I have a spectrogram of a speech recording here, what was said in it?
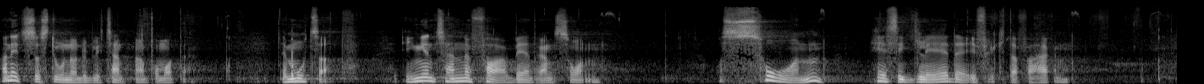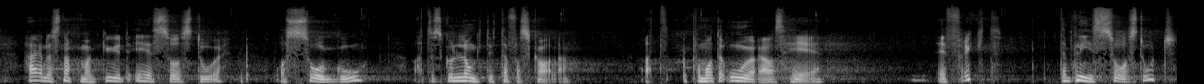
Han er ikke så stor når du blir kjent med ham. på en måte. Det er motsatt. Ingen kjenner far bedre enn sønnen. Og sønnen har sin glede i frykta for Herren. Her er det snakk om at Gud er så stor og så god at det går langt utenfor skalaen. At på en måte ordet vi har, er frykt. Det blir så stort.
